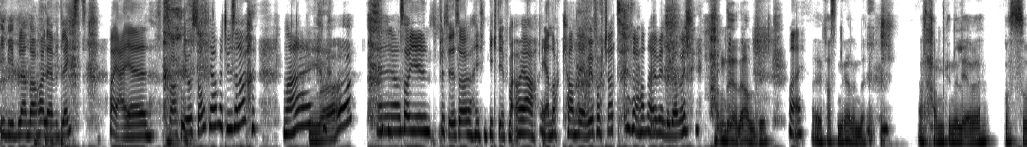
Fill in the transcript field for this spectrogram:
i Bibelen da har levd lengst. Og jeg eh, svarte jo stolt ja, Metusela. Nei. Nei. Eh, og så plutselig så gikk det inn for meg å ja, Enok, han lever jo fortsatt. Han er jo veldig gammel. Han døde aldri. Nei. Det er fascinerende. At han kunne leve og så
